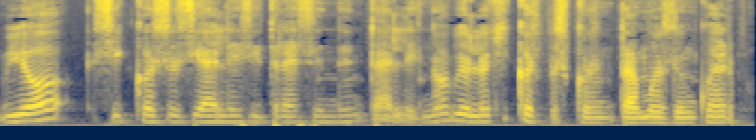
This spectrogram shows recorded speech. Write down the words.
biopsicosociales y trascendentales, ¿no? Biológicos, pues contamos de un cuerpo.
